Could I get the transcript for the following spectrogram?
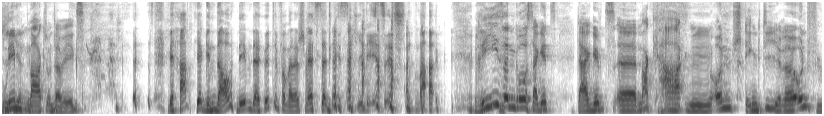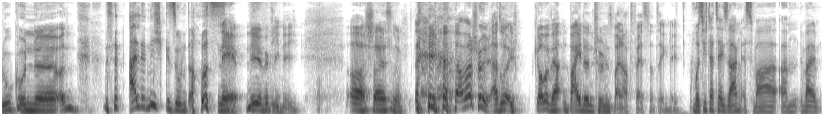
Lebendmarkt unterwegs. Wir haben ja genau neben der Hütte von meiner Schwester diesen chinesischen Markt. Riesengroß. Da gibt's, da gibt's äh, Makaken und Stinktiere und Flughunde und. Die sehen alle nicht gesund aus. Nee, nee, wirklich nicht. Oh, scheiße. Ja, Aber schön. Also ich glaube, wir hatten beide ein schönes Weihnachtsfest tatsächlich. Muss ich tatsächlich sagen, es war, ähm, weil,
